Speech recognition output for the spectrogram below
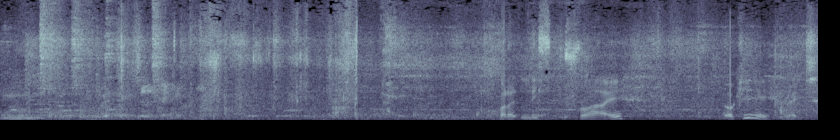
Um, but at least try. Okay, right.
